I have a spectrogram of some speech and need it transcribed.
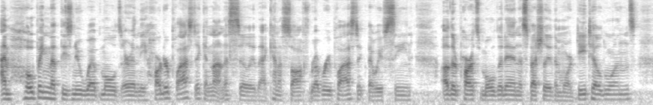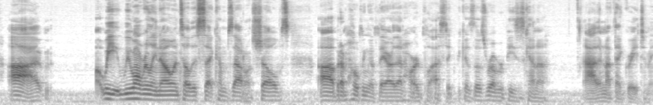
I'm hoping that these new web molds are in the harder plastic and not necessarily that kind of soft rubbery plastic that we've seen other parts molded in, especially the more detailed ones. Uh, we we won't really know until this set comes out on shelves. Uh, but I'm hoping that they are that hard plastic because those rubber pieces kind of ah, they're not that great to me.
